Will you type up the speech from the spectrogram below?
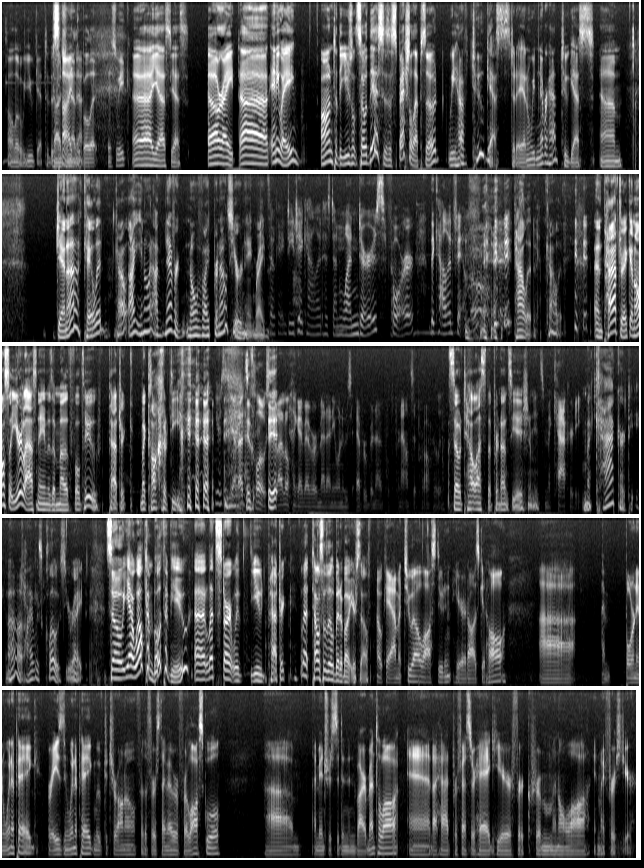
although you get to dodge decide another that. bullet this week. Uh, yes, yes. All right. Uh, anyway, on to the usual. So this is a special episode. We have two guests today, and we've never had two guests. Um, Jenna, Khaled, Kyle. I, you know what? I've never know if I pronounce your name right. It's okay. DJ Khaled has done wonders for the Khaled family. Khaled, Khaled, and Patrick, and also your last name is a mouthful too, Patrick McCafferty. Yeah, that's close, it- but I don't think I've ever met anyone who's ever been able to pronounce it properly. so tell us the pronunciation. It's McCackerty. McCackerty. Oh, I was close. You're right. So yeah, welcome both of you. Uh, let's start with you, Patrick. Let tell us a little bit about yourself. Okay, I'm a 2L law student here at Osgoode Hall. Uh, I'm born in Winnipeg, raised in Winnipeg, moved to Toronto for the first time ever for law school. Um, I'm interested in environmental law, and I had Professor Haigh here for criminal law in my first year.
